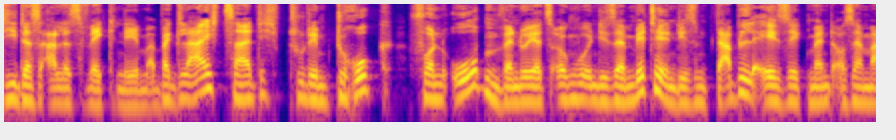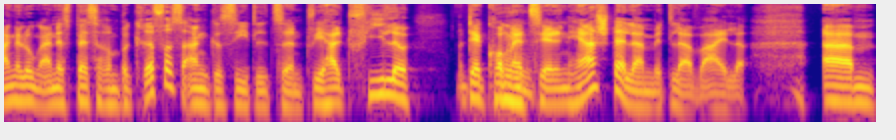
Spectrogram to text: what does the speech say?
die das alles wegnehmen. Aber gleichzeitig zu dem Druck von oben, wenn du jetzt irgendwo in dieser Mitte, in diesem Double-A-Segment aus Ermangelung eines besseren Begriffes angesiedelt sind, wie halt viele der kommerziellen mhm. Hersteller mittlerweile, ähm,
